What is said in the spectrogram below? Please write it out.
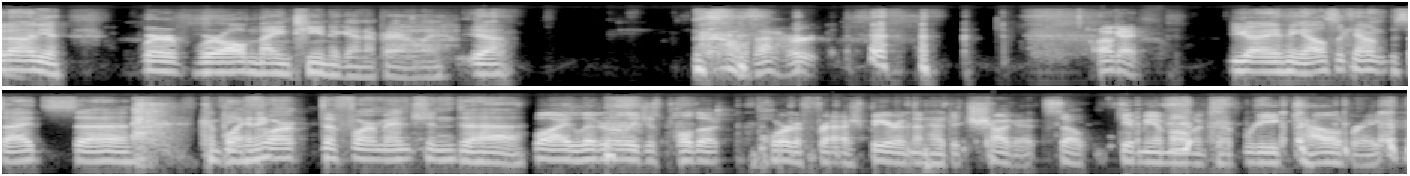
Good on you. we're we're all 19 again, apparently. Yeah. oh, that hurt. Okay. You got anything else account besides uh Complaining. The, fore- the aforementioned uh Well, I literally just pulled out, poured a fresh beer, and then had to chug it. So give me a moment to recalibrate.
